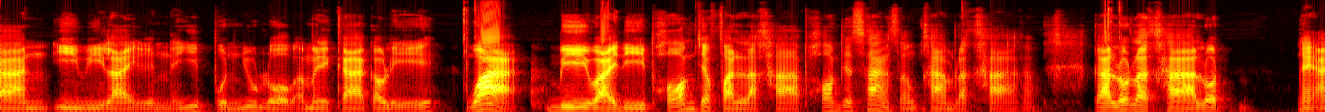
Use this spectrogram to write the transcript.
การ EV รายอื่น ในญี่ปุ่น ยุโรป อเมริกาเกาหลี ว่า BYD พร้อมจะฟันราคา พร้อมจะสร้างสงครามราคาครับ การลดราคารถในอ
